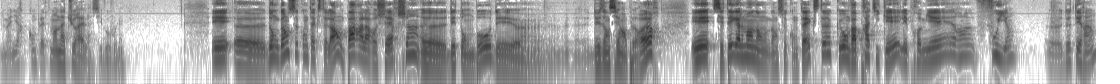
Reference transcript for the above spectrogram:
de manière complètement naturelle, si vous voulez. Et euh, donc dans ce contexte-là, on part à la recherche euh, des tombeaux euh, des, anciens empereurs. Et c'est également dans, ce contexte qu'on va pratiquer les premières fouilles de terrain,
